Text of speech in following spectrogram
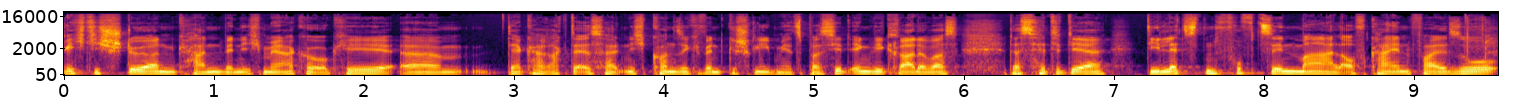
richtig stören kann, wenn ich merke, okay, ähm, der Charakter ist halt nicht konsequent geschrieben. Jetzt passiert irgendwie gerade was, das hätte der die letzten 15 Mal auf keinen Fall so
